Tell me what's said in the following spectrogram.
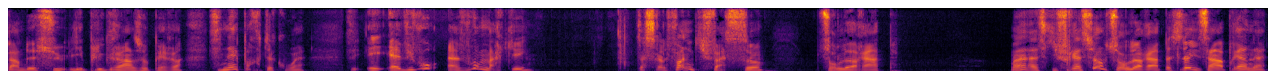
par-dessus les plus grands opéras. C'est n'importe quoi. Et avez-vous, avez-vous remarqué, ça serait le fun qu'ils fassent ça sur le rap. Hein? Est-ce qu'ils feraient ça sur le rap? Parce que là, ils s'en prennent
